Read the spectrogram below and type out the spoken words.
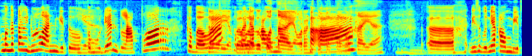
mengetahui duluan gitu. Iya. Kemudian lapor ke bawah ke, ya, kepada bawa ke kaum kota yang orang Ha-ah. kota-kota ya. eh, disebutnya kaum bit,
